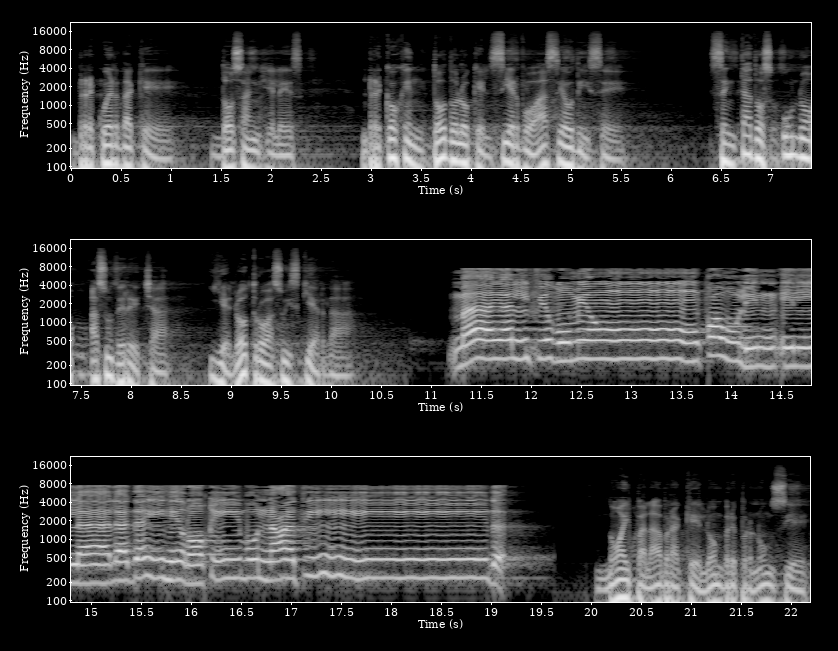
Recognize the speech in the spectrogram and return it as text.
Recuerda que dos ángeles recogen todo lo que el siervo hace o dice, sentados uno a su derecha y el otro a su izquierda. ما يلفظ من قول إلا لديه رقيب عتيد No hay palabra que el hombre pronuncie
